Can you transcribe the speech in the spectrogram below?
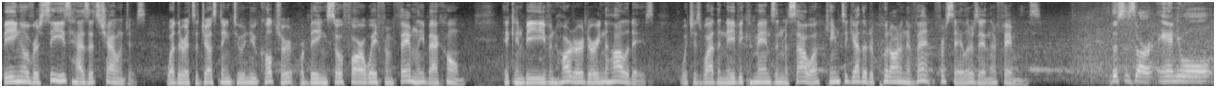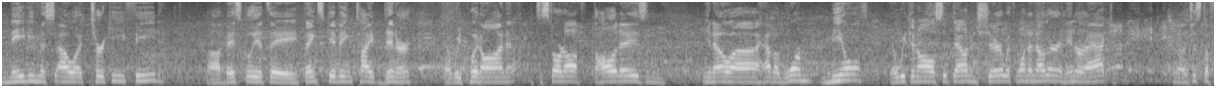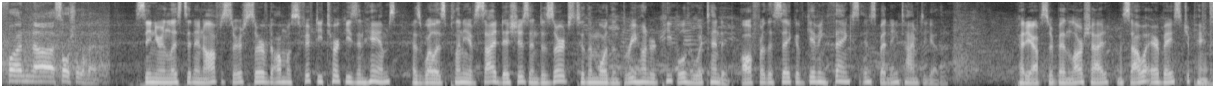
Being overseas has its challenges, whether it's adjusting to a new culture or being so far away from family back home. It can be even harder during the holidays, which is why the Navy commands in Misawa came together to put on an event for sailors and their families. This is our annual Navy Misawa turkey feed. Uh, basically, it's a Thanksgiving type dinner that we put on to start off the holidays and, you know, uh, have a warm meal that we can all sit down and share with one another and interact. You know, just a fun uh, social event. Senior enlisted and officers served almost 50 turkeys and hams, as well as plenty of side dishes and desserts to the more than 300 people who attended, all for the sake of giving thanks and spending time together. Petty Officer Ben Larscheid, Misawa Air Base, Japan.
